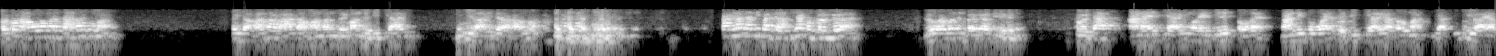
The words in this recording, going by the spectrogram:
Berkona Allah merencana cuma. Tidak ada ada mantan preman jadi kiai. Ini lari tidak Allah. Karena nanti pada akhirnya kebanggaan. Lu orang bangga tidak Bocah anak kiai mulai cilik soleh, nanti tua jadi kiai atau maksiat itu wilayah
